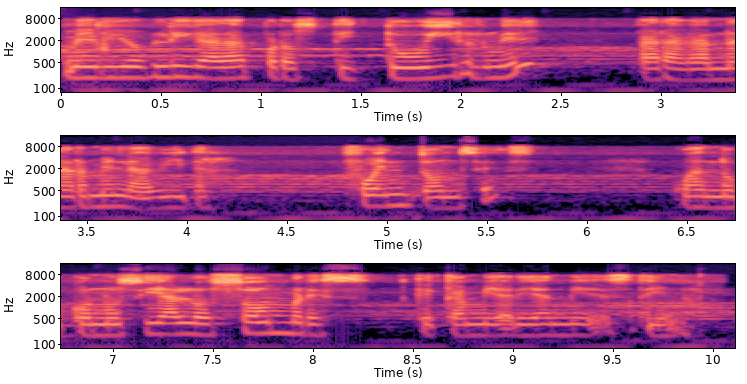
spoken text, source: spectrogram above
Me vi obligada a prostituirme para ganarme la vida. Fue entonces cuando conocí a los hombres que cambiarían mi destino.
